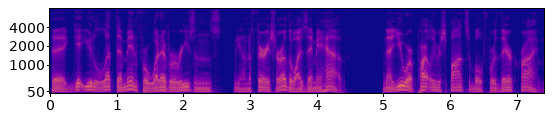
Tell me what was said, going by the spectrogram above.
to get you to let them in for whatever reasons, you know, nefarious or otherwise, they may have. Now you are partly responsible for their crime.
